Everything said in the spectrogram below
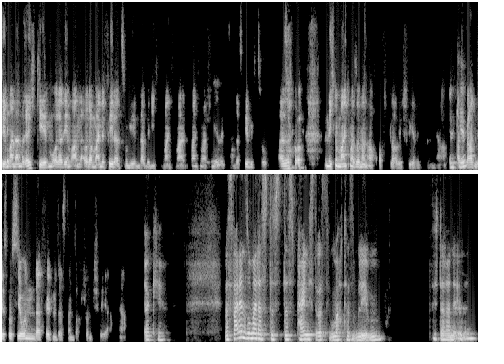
dem anderen Recht geben oder dem anderen oder meine Fehler zugeben. Da bin ich manchmal, manchmal schwierig und das gebe ich zu. Also nicht nur manchmal, sondern auch oft, glaube ich, schwierig. Ja. Okay. Also gerade in Diskussionen, da fällt mir das dann doch schon schwer. Ja. Okay. Was war denn so mal das, das, das Peinlichste, was du gemacht hast im Leben? Sich daran erinnern?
